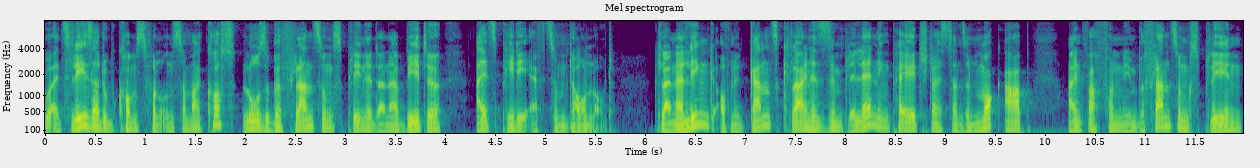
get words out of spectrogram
du als Leser, du bekommst von uns noch mal kostenlose Bepflanzungspläne deiner Beete als PDF zum Download.“ Kleiner Link auf 'ne ganz kleine, simple Landingpage. Da ist dann so 'n Mockup einfach von den Bepflanzungsplänen.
